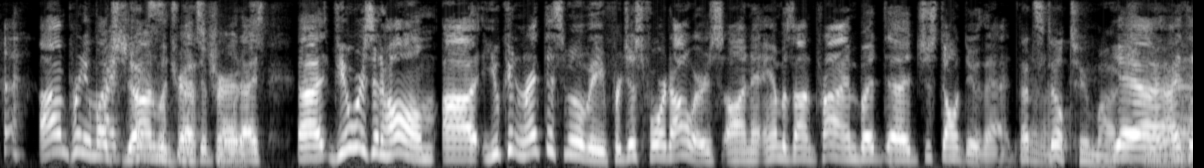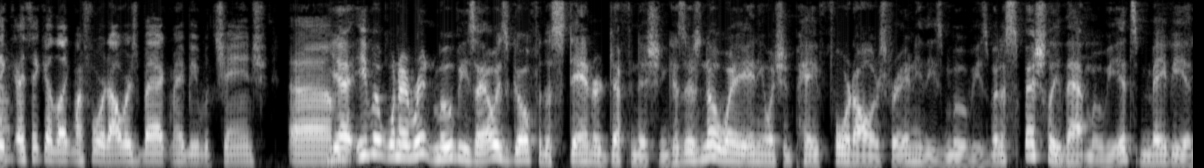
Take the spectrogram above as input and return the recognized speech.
I'm pretty much done with the Trapped in best Paradise. Uh, viewers at home, uh, you can rent this movie for just four dollars on Amazon Prime, but uh, just don't do that. That's You know. still too much. yeah, I think I think I'd like my four dollars back, maybe with change. Um, yeah, even when I rent movies, I always go for the standard definition because there's no way anyone should pay four dollars for any of these movies, but especially that movie. It's maybe a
